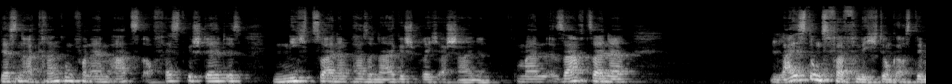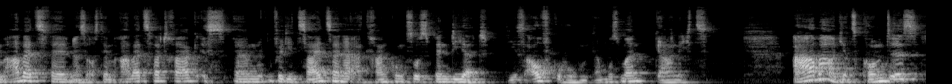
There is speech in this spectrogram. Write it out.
dessen Erkrankung von einem Arzt auch festgestellt ist, nicht zu einem Personalgespräch erscheinen. Man sagt, seine Leistungsverpflichtung aus dem Arbeitsverhältnis, aus dem Arbeitsvertrag ist ähm, für die Zeit seiner Erkrankung suspendiert. Die ist aufgehoben. Da muss man gar nichts. Aber, und jetzt kommt es,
